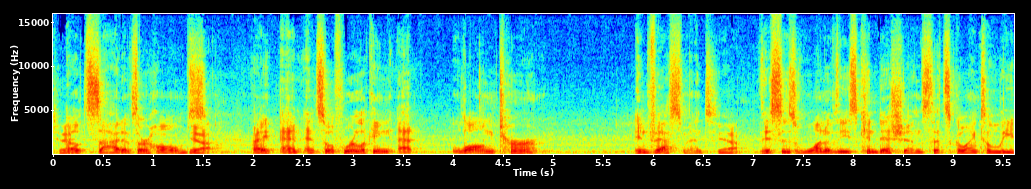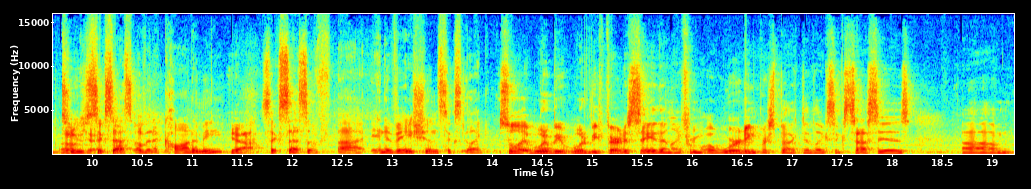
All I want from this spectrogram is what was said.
Okay. outside of their homes. Yeah. Right. And and so if we're looking at long term investment, Yeah. this is one of these conditions that's going to lead to Okay. success of an economy. Yeah. Success of uh, innovation. Suc- like So like, would it be would it be fair to say then, like from a wording perspective, like success is, um,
